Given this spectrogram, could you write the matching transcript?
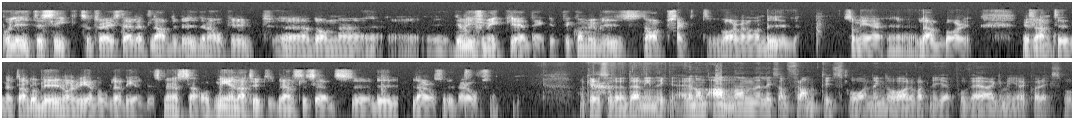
på lite sikt så tror jag istället laddhybriderna åker ut. Eh, de, eh, det blir för mycket helt enkelt. Det kommer ju bli snart sagt var och varannan bil som är eh, laddbar. i framtiden utan då blir det nog en renodlad elbilsmässa och med naturligtvis bränslecellsbilar och så vidare också. Okej, så det är den inriktningen. Är det någon annan liksom, framtidsspaning du har vart ni är på väg med Ecorexpo?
